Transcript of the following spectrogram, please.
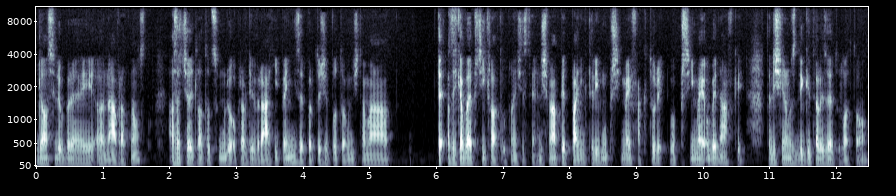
dělal si dobrý uh, návratnost a začal dělat to, co mu doopravdy vrátí peníze, protože potom, když tam má a teďka bude příklad úplně čistě. Když má pět paní, které mu přijímají faktury nebo přijímají objednávky, tak když jenom zdigitalizuje tohleto,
